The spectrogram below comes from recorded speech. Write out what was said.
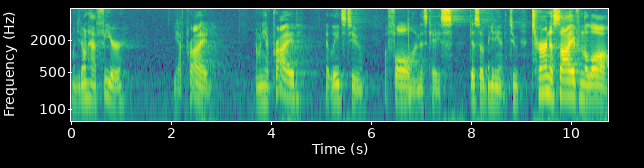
When you don't have fear, you have pride. And when you have pride, it leads to a fall, in this case, disobedient, to turn aside from the law,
